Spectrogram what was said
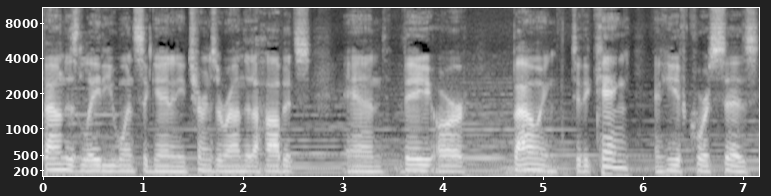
found his lady once again and he turns around to the hobbits and they are bowing to the king, and he, of course, says,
